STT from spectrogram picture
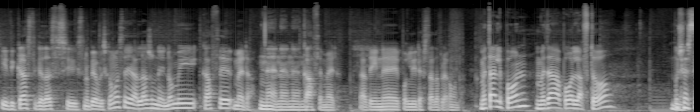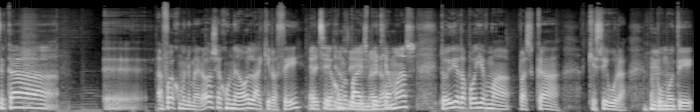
ειδικά στην κατάσταση στην οποία βρισκόμαστε αλλάζουν οι νόμοι κάθε μέρα. ναι, ναι. ναι, ναι. Κάθε μέρα. Δηλαδή είναι πολύ ρευστά τα πράγματα. Μετά λοιπόν, μετά από όλο αυτό, ουσιαστικά ε, αφού έχουμε ενημερώσει, έχουν όλα ακυρωθεί, έτσι, Έχει έχουμε ακυρωθεί πάει η μέρα. σπίτια μας. Το ίδιο το απόγευμα βασικά και σίγουρα να πούμε ότι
